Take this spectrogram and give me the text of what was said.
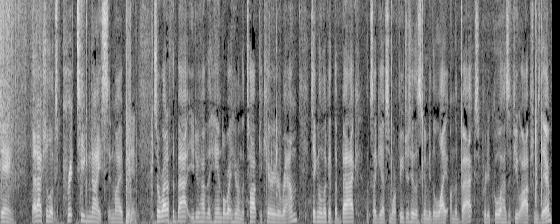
dang, that actually looks pretty nice in my opinion. So right off the bat, you do have the handle right here on the top to carry it around. Taking a look at the back, looks like you have some more features here. This is gonna be the light on the back, it's pretty cool, it has a few options there.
